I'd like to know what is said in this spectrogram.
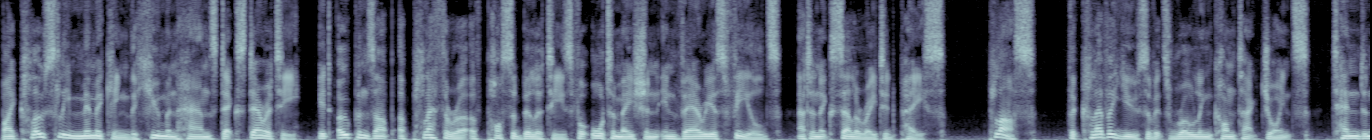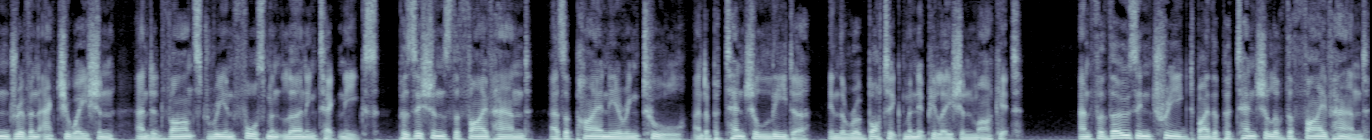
By closely mimicking the human hand's dexterity, it opens up a plethora of possibilities for automation in various fields at an accelerated pace. Plus, the clever use of its rolling contact joints, tendon-driven actuation, and advanced reinforcement learning techniques positions the Faive-hand as a pioneering tool and a potential leader in the robotic manipulation market and for those intrigued by the potential of the Faive-hand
